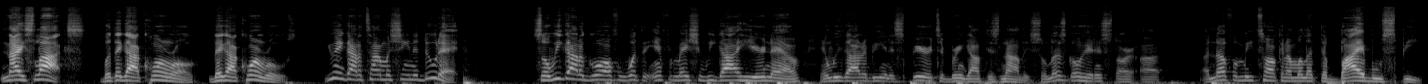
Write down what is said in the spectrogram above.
nice locks," but they got cornrow. They got cornrows. You ain't got a time machine to do that. So we got to go off of what the information we got here now, and we got to be in the spirit to bring out this knowledge. So let's go ahead and start. Uh, enough of me talking. I'm gonna let the Bible speak.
